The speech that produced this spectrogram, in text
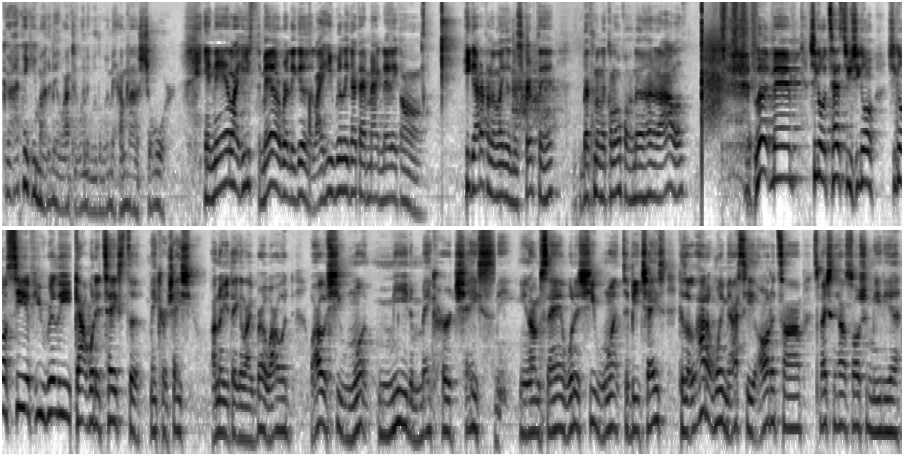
Girl, I think he might have been watching Winning with Women. I'm not sure. And then like he smelled really good. Like he really got that magnetic on. He got it from the link in the description. Best smell like cologne for $100. Look, man, she gonna test you. She gonna she gonna see if you really got what it takes to make her chase you. I know you're thinking like, bro, why would why would she want me to make her chase me? You know what I'm saying? Wouldn't she want to be chased? Because a lot of women, I see all the time, especially on social media.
